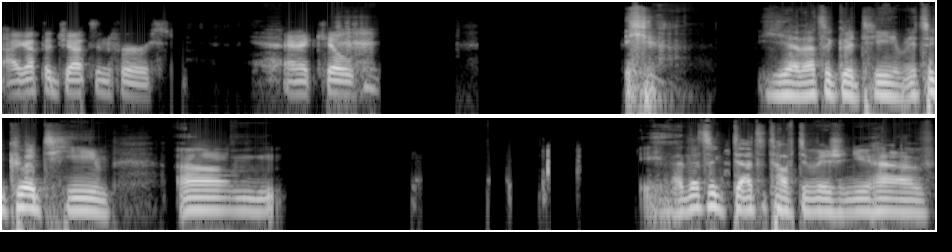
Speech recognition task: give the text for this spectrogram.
I got the Jets in first, and it kills me. Yeah, yeah, that's a good team. It's a good team. Um, yeah, that's a that's a tough division. You have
